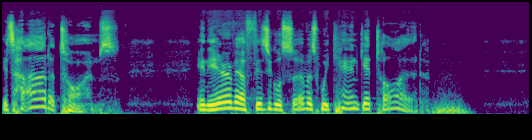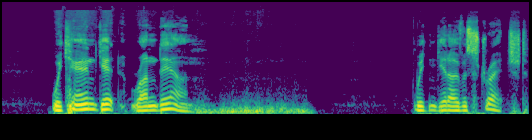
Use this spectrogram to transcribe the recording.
It's hard at times. In the area of our physical service, we can get tired. We can get run down. We can get overstretched.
